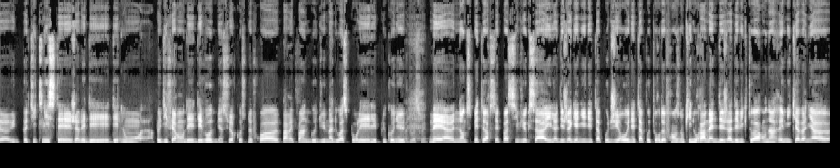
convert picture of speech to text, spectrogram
euh, une petite liste et j'avais des, des, noms euh, un peu différents des, des vôtres, bien sûr. Cosnefroy, euh, Parépin, Godu, Madouas pour les, les plus connus. oui. Mais euh, Nance Peter, c'est pas si vieux que ça. Il a déjà gagné une étape au Giro, une étape au Tour de France, donc il nous ramène déjà des victoires. On a un Rémi Cavagna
